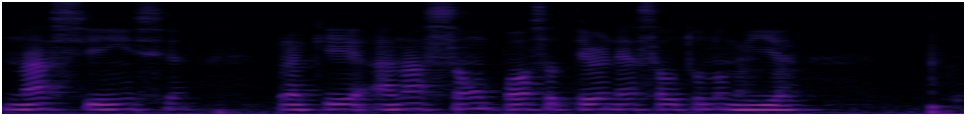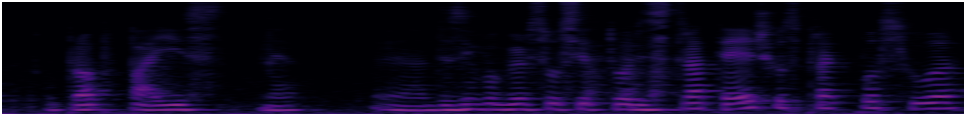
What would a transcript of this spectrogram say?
na ciência, para que a nação possa ter nessa autonomia, o próprio país, né, é, desenvolver seus setores estratégicos para que possua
